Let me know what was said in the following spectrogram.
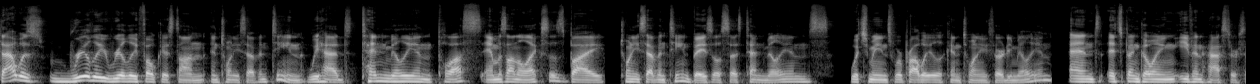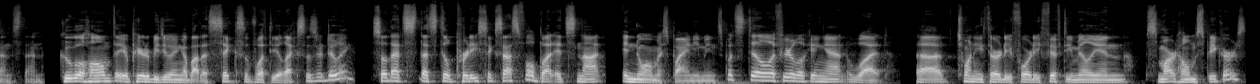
that was really, really focused on in 2017. We had 10 million plus Amazon Alexas by 2017. Bezos says 10 millions which means we're probably looking 20, 30 million. And it's been going even faster since then. Google Home, they appear to be doing about a sixth of what the Alexas are doing. So that's that's still pretty successful, but it's not enormous by any means. But still, if you're looking at what, uh, 20, 30, 40, 50 million smart home speakers,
